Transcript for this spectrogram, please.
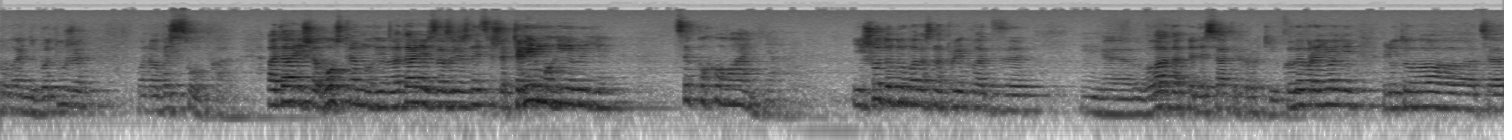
друга ні, бо дуже вона висока. А далі ще гостра могила, а далі за залізниці ще три могили є. Це поховання. І що додумалась, наприклад, е, влада 50-х років, коли в районі лютувала ця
